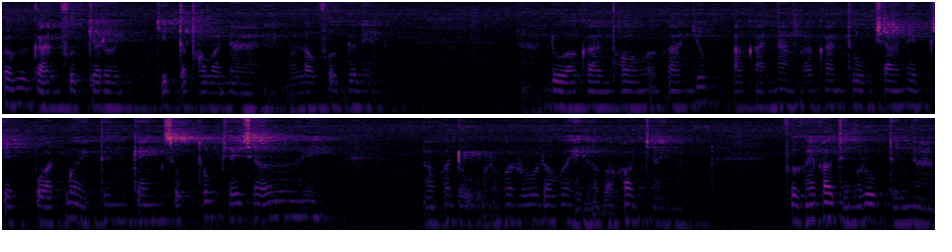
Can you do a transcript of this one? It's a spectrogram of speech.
ก็คือการฝึกเจริญจิต ฝึกด้วยเนี่ยนะดูอาการพองอาการยุบอาการนั่งอาการถูกชาเหน็บเจ็บปวดเมื่อยตึงเกงสุขทุกข์เฉยๆเราก็ดูเราก็รู้เราก็เห็นเราก็เข้าใจมัน ฝึกให้เข้าถึงรูปถึงนาม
